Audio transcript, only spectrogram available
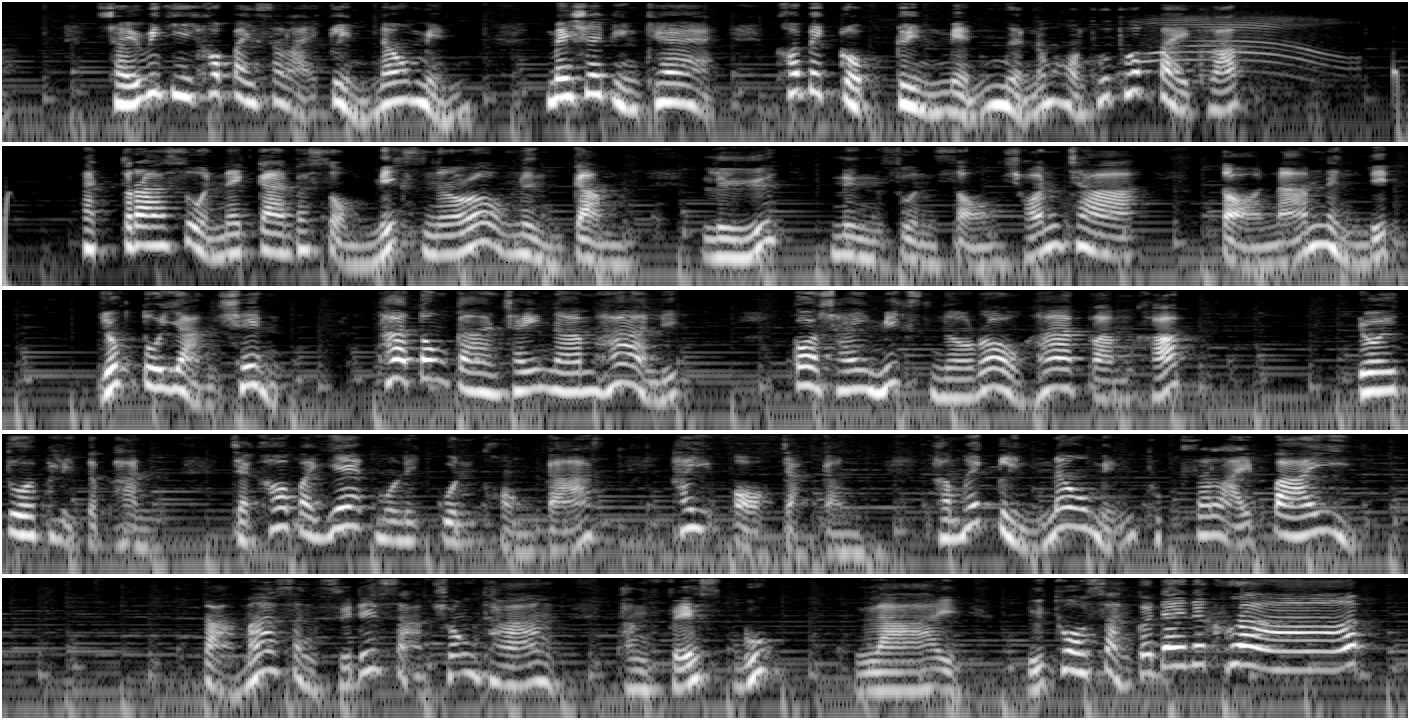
ใช้วิธีเข้าไปสลายกลิ่นเน่าเหม็น ไม่ใช่เพียงแค่ เข้าไปกลบกลิ่นเหม็นเหมือนน้ำหอมทั่วๆไปครับ อัตราส่วนในการผสม Mix n e r a l 1กรัมหรือ1ส่วน2ช้อนชา ต่อน้ำ1ลิตร ยกตัวอย่างเช่น ถ้าต้องการใช้น้ำ5ลิตร ก็ใช้ Mix n e r a l 5กรัมครับ โดยตัวผลิตภัณฑ์จะเข้าไปแยกโมเลกุลของก๊าซให้ออกจากกันทำให้กลิ่นเน่าเหม็นถูกสลายไป สามารถสั่งซื้อได้ 3 ช่องทาง ทาง Facebook Line หรือโทรสั่งก็ได้นะครับ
